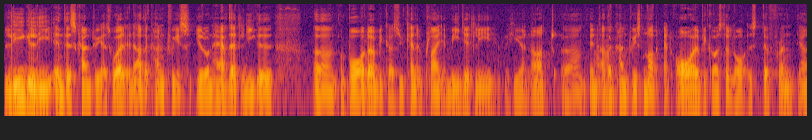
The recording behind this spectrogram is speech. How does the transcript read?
legally in this country as well. In other countries, you don't have that legal um, border because you can apply immediately. Here, not. Um, in uh-huh. other countries, not at all because the law is different. Yeah?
